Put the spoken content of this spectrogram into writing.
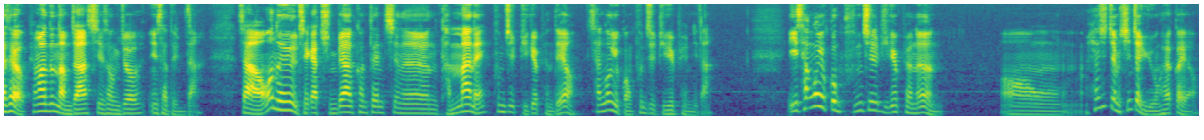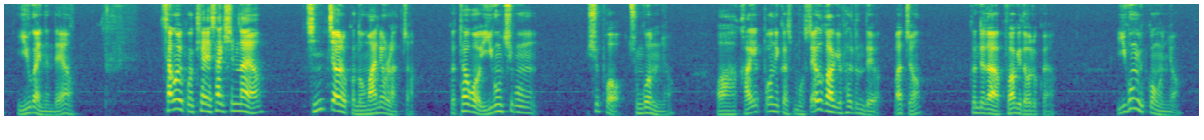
안녕하세요. 표 만든 남자 시성조 인사드립니다. 자 오늘 제가 준비한 컨텐츠는 간만에 품질 비교표인데요. 3060 품질 비교표입니다. 이 3060 품질 비교표는 어, 현 시점에 진짜 유용할 거예요. 이유가 있는데요. 3060 Ti 사기 쉽나요? 진짜 어렵고 너무 많이 올랐죠. 그렇다고 2070 슈퍼 중고는요? 와 가격 보니까 뭐 새거 가격 팔던데요. 맞죠? 근데 다 구하기도 어렵고요. 2060은요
